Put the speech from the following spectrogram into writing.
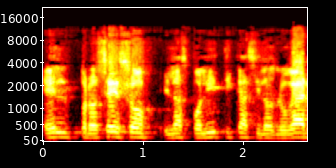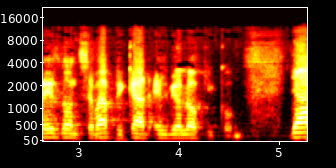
el proceso y las políticas y los lugares donde se va a aplicar el biológico. Ya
